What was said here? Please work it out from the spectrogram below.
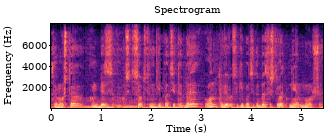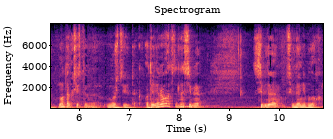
потому что он без значит, собственно гепатита Б, он вируса гепатита Б существовать не может. Ну так чисто можете так потренироваться для себя, всегда, всегда неплохо.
